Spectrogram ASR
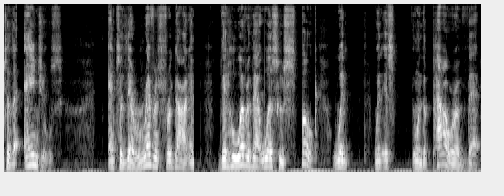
to the angels and to their reverence for God. And then whoever that was who spoke when when it's when the power of that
